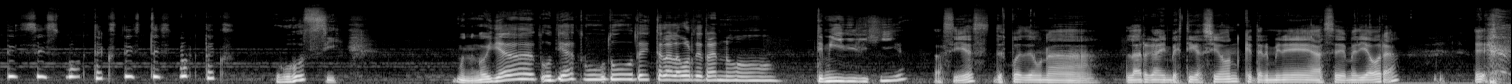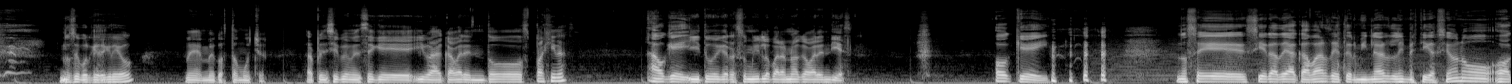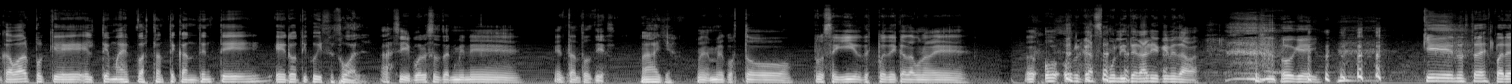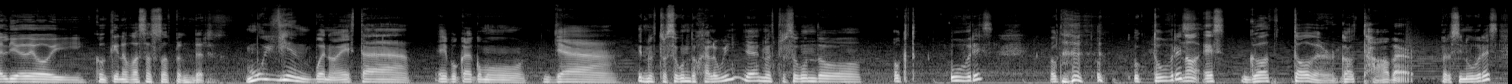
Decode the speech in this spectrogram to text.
This is Vortex, this is Vortex. Oh, sí. Bueno, hoy día, hoy día tú, tú te diste la labor de traernos de mi dirigía. Así es, después de una larga investigación que terminé hace media hora, eh, No sé por qué te creo. me, me costó mucho. Al principio pensé que iba a acabar en dos páginas Ah, ok. y tuve que resumirlo para no acabar en diez. Ok. No sé si era de acabar de terminar la investigación o, o acabar porque el tema es bastante candente, erótico y sexual. Así, por eso terminé en tantos días. Ah, ya. Me, me costó proseguir después de cada una vez o- orgasmo literario que me daba. Ok. ¿Qué nos traes para el día de hoy? ¿Con qué nos vas a sorprender? Muy bien, bueno, esta época como ya es nuestro segundo Halloween, ya es nuestro segundo octubres. Oc- octubres. No, es Godtober. October, pero sin ubres.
